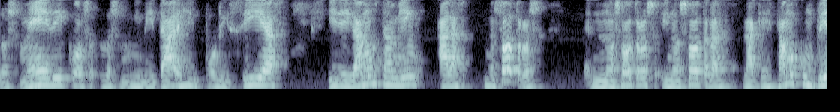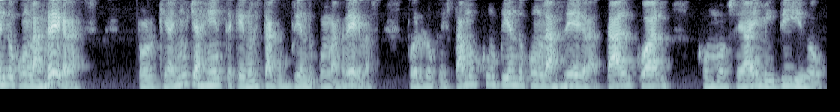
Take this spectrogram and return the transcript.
los médicos, los militares y policías, y digamos también a las, nosotros, nosotros y nosotras, la que estamos cumpliendo con las reglas, porque hay mucha gente que no está cumpliendo con las reglas, pero lo que estamos cumpliendo con las reglas, tal cual como se ha emitido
